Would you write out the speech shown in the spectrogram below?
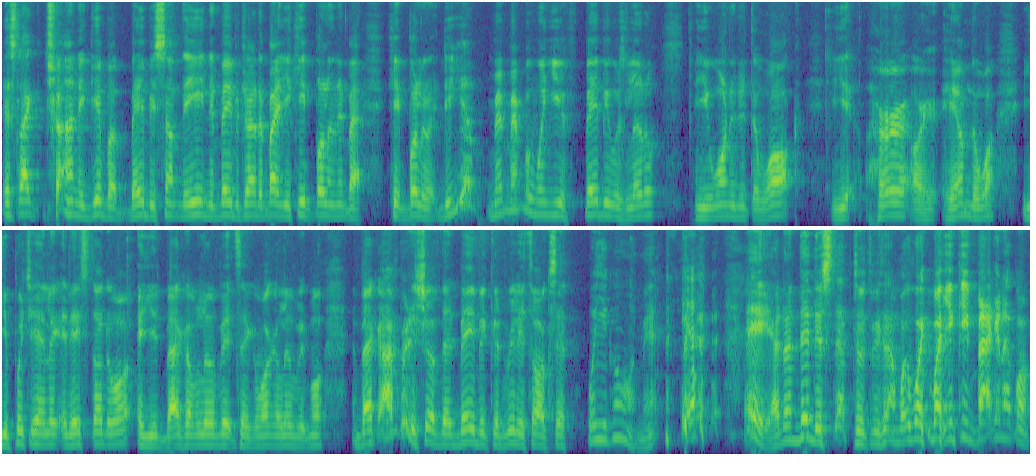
it's like trying to give a baby something to eat and the baby tried to bite, you keep pulling it back, keep pulling it. Do you remember when your baby was little and you wanted it to walk? You, her or him to walk, you put your hand like, and they start to walk, and you back up a little bit so they can walk a little bit more. And back, I'm pretty sure if that baby could really talk, said, "Where you going, man?" Yeah. hey, I done did this step two or three times. Why, why, why you keep backing up on?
